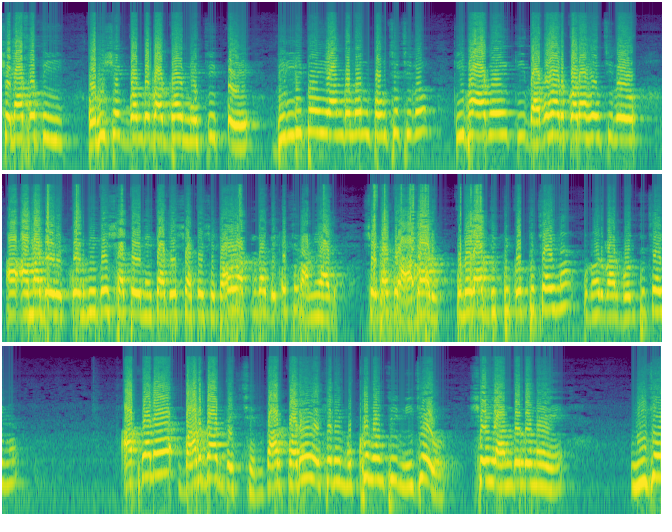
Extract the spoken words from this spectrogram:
সেনাপতি অভিষেক বন্দ্যোপাধ্যায়ের নেতৃত্বে দিল্লিতে এই আন্দোলন পৌঁছেছিল, কীভাবে, কি ব্যবহার করা হয়েছিল আমাদের কর্মীদের সাথে, নেতাদের সাথে, সেটাও আপনারা দেখেছেন, আমি আর সেটাকে আবার পুনরাবৃত্তি করতে চাই না, পুনর্বার বলতে চাই না। আপনারা বারবার দেখছেন, তারপরে এখানে মুখ্যমন্ত্রী নিজেও সেই আন্দোলনে, নিজে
